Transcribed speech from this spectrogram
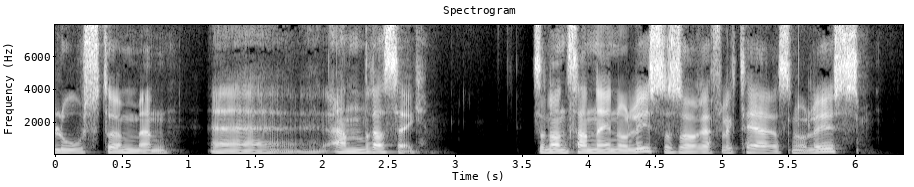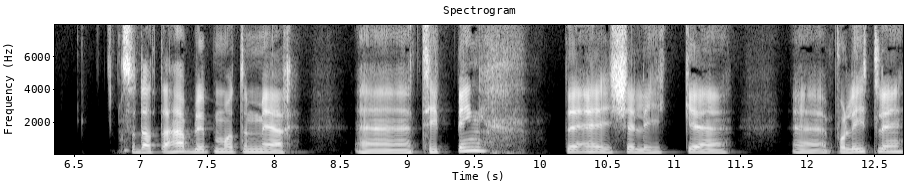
blodstrømmen eh, endrer seg. Så den sender inn noe lys, og så reflekteres noe lys. Så dette her blir på en måte mer eh, tipping. Det er ikke like eh, pålitelig.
